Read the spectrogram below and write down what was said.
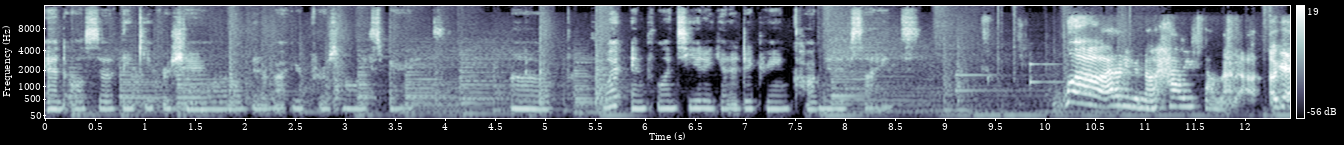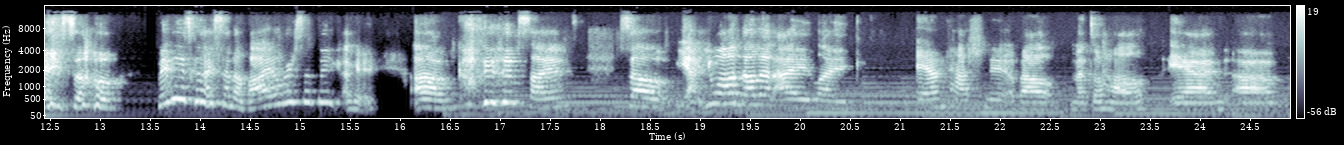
and also, thank you for sharing a little bit about your personal experience. Uh, what influenced you to get a degree in cognitive science? Whoa, I don't even know how you found that out. Okay, so maybe it's because I sent a bio or something. Okay, um, cognitive science. So yeah, you all know that I like am passionate about mental health and um,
